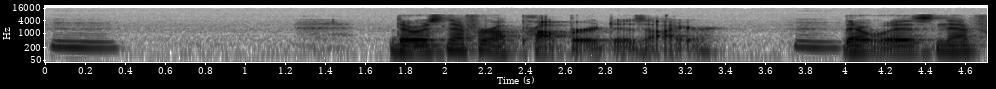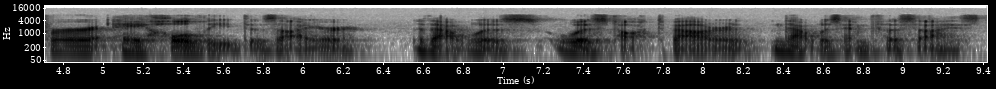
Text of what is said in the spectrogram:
Hmm. There was never a proper desire. Hmm. There was never a holy desire that was was talked about or that was emphasized.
